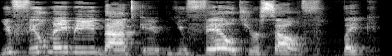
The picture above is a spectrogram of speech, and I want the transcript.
you feel maybe that it, you failed yourself. Like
